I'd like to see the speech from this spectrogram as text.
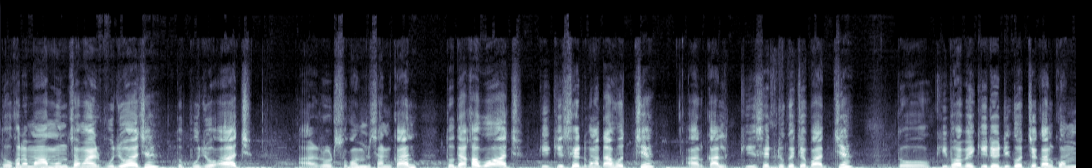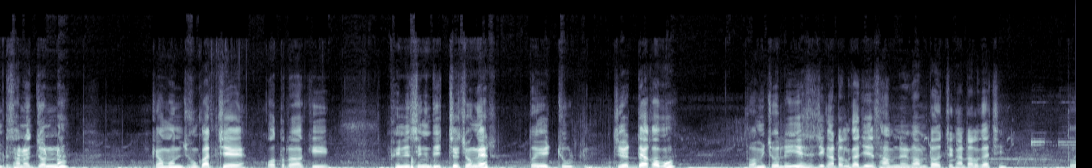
তো ওখানে মা মনসা মায়ের পুজো আছে, তো পুজো আজ, আর রোড শো কম্পিটিশান কাল। তো দেখাবো আজ কি কি সেট বাঁধা হচ্ছে, আর কাল কি সেট ঢুকেছে বাজছে তো কীভাবে কি রেডি করছে কাল কম্পিটিশানের জন্য, কেমন ঝুঁকাচ্ছে, কতটা কি ফিনিশিং দিচ্ছে চোঙের, তো এ টু জেড দেখাবো। তো আমি চলেই এসেছি কাঁঠালগাছি, সামনের গ্রামটা হচ্ছে কাঁঠালগাছি। তো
